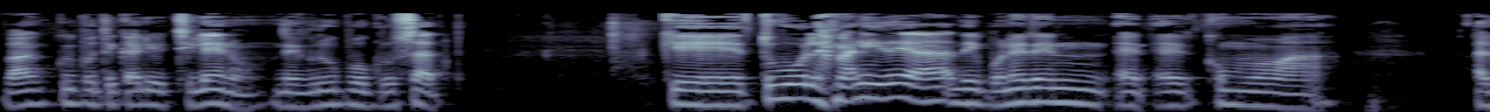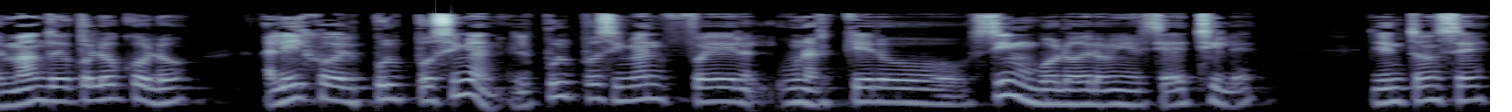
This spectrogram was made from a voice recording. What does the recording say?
Banco Hipotecario Chileno, del grupo Cruzat, que tuvo la mala idea de poner en, como al mando de Colo Colo al hijo del Pulpo Simián. El Pulpo Simián fue un arquero símbolo de la Universidad de Chile y entonces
